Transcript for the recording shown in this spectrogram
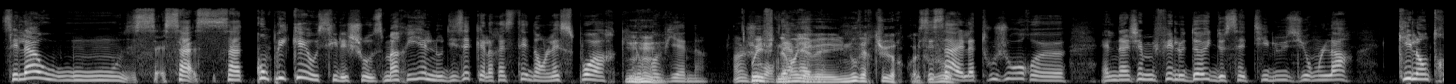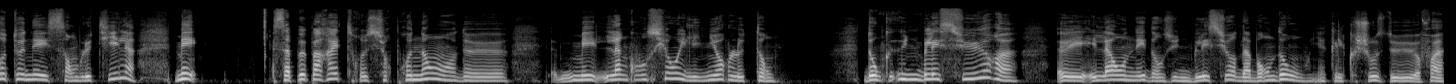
C'est là où ça, compliqué aussi les choses. Marie, elle nous disait qu'elle restait dans l'espoir qu'il Mhm. revienne. Un Oui, jour finalement, il y avait une ouverture. C'est ça, elle a toujours, euh, elle n'a jamais fait le deuil de cette illusion-là qu'il entretenait, semble-t-il. Mais ça peut paraître surprenant, mais l'inconscient, il ignore le temps. Donc une blessure, et là on est dans une blessure d'abandon. Il y a quelque chose de, enfin,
